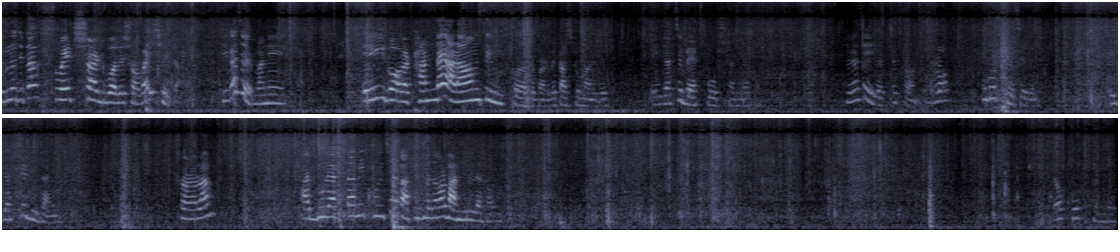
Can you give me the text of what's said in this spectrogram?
এগুলো যেটা সোয়েট শার্ট বলে সবাই সেটা। ঠিক আছে? মানে এই ঠান্ডায় আরামসে ইউজ করাতে পারবে কাস্টমারদের এই যাচ্ছে ব্যাক পোর্শন দেখো। ঠিক আছে? এই যাচ্ছে ফ্রন্ট পুরো স্ট্রেচেবল এই যাচ্ছে ডিজাইন সরালাম। আর দু একটা আমি খুলছি বাকিগুলো তো আবার বান্ডিল দেখাবো। এটাও খুব সুন্দর।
